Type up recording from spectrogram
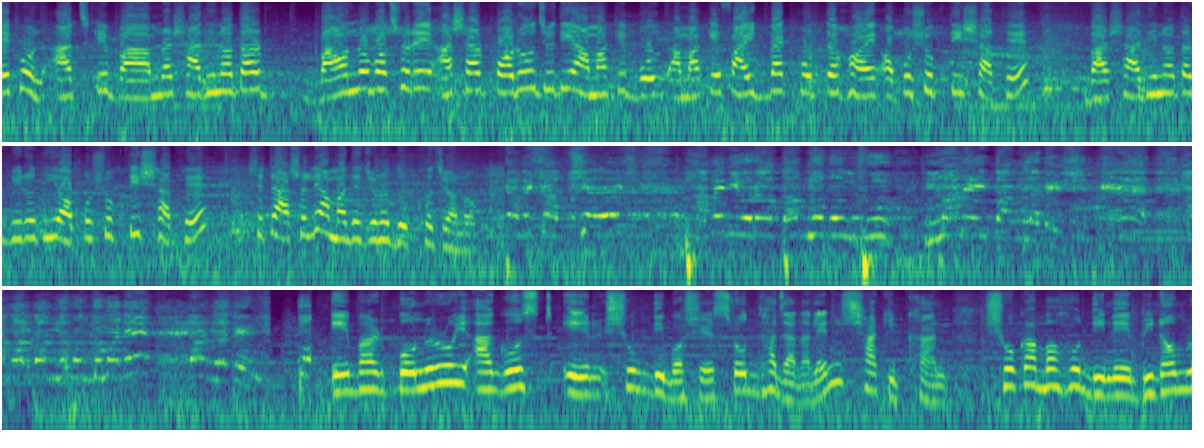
দেখুন, আজকে বা আমরা স্বাধীনতার বাউন্ন বছরে আসার পরেও যদি আমাকে বল আমাকে ফাইট ব্যাক করতে হয় অপশক্তির সাথে বা স্বাধীনতা বিরোধী অপশক্তির সাথে, সেটা আসলে আমাদের জন্য দুঃখজনক। বঙ্গবন্ধু মানেই বাংলাদেশ। হ্যাঁ আমার বঙ্গবন্ধু মানে বাংলাদেশ। এবার পনেরোই আগস্ট এর শোক দিবসের শ্রদ্ধা জানালেন শাকিব খান। শোকাবহ দিনে বিনম্র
